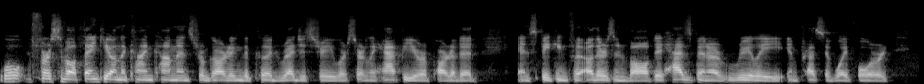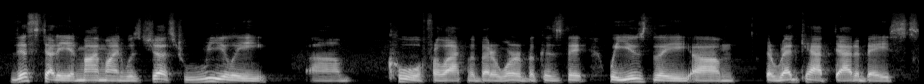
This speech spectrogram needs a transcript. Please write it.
Well, first of all, thank you on the kind comments regarding the CoULD registry. We're certainly happy you're a part of it. And speaking for others involved, it has been a really impressive way forward this study, in my mind, was just really um, cool, for lack of a better word, because they we used the um, the REDCap database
